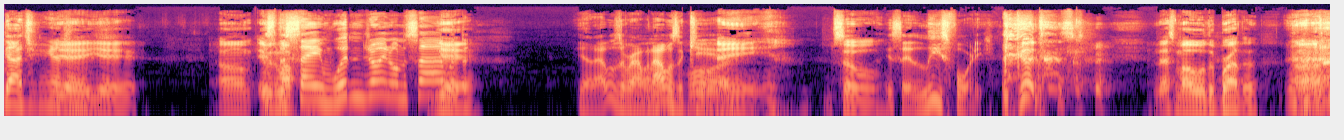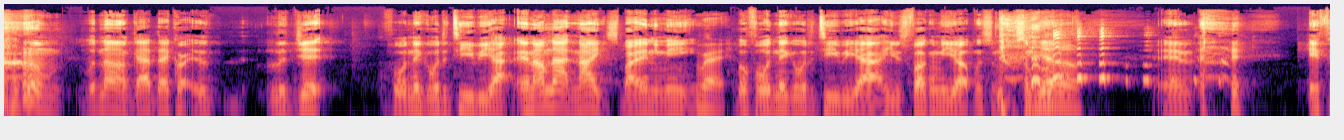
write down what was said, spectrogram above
Got you. Got Yeah, you. yeah. Um, it It's was the my same wooden joint on the side. with yeah. the- yeah, that was around when I was a kid. Hey, so It's at least forty. good. That's my older brother. Um, but nah, got that cra- legit for a nigga with a TBI, and I'm not nice by any means. Right. But for a nigga with a TBI, he was fucking me up with some some Yeah. and if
